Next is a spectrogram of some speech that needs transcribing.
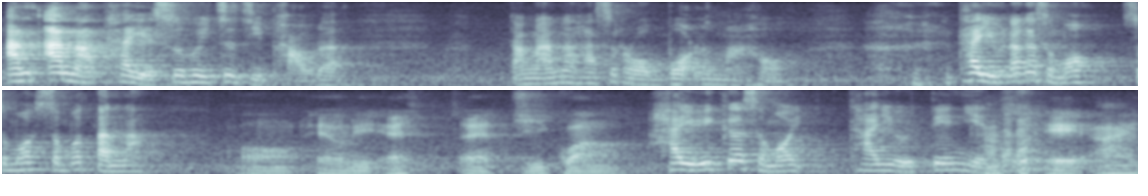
按按啊，它也是会自己跑的。当然了，它是 robot 了嘛吼，它有那个什么什么什么灯啊？哦，LED 哎激光。还有一个什么？它有电源的嘞？它是 AI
